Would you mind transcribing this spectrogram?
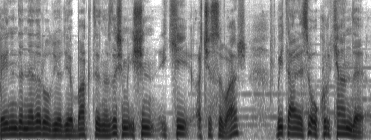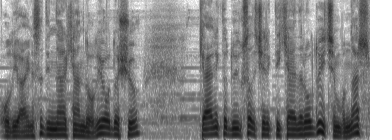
beyninde neler oluyor diye baktığınızda şimdi işin iki açısı var. Bir tanesi okurken de oluyor aynısı, dinlerken de oluyor. O da şu. Genellikle duygusal içerikli hikayeler olduğu için bunlar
